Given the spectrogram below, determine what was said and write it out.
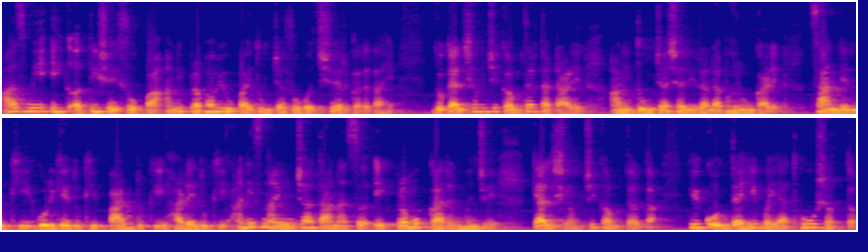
आज मी एक अतिशय सोपा आणि प्रभावी उपाय तुमच्यासोबत शेअर करत आहे. जो कॅल्शियमची कमतरता टाळेल आणि तुमच्या शरीराला भरून काढेल. सांधेदुखी गुडघेदुखी पाठदुखी हाडेदुखी आणि स्नायूंच्या ताणाचं एक प्रमुख कारण म्हणजे कॅल्शियमची कमतरता. ही कोणत्याही वयात होऊ शकतं.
